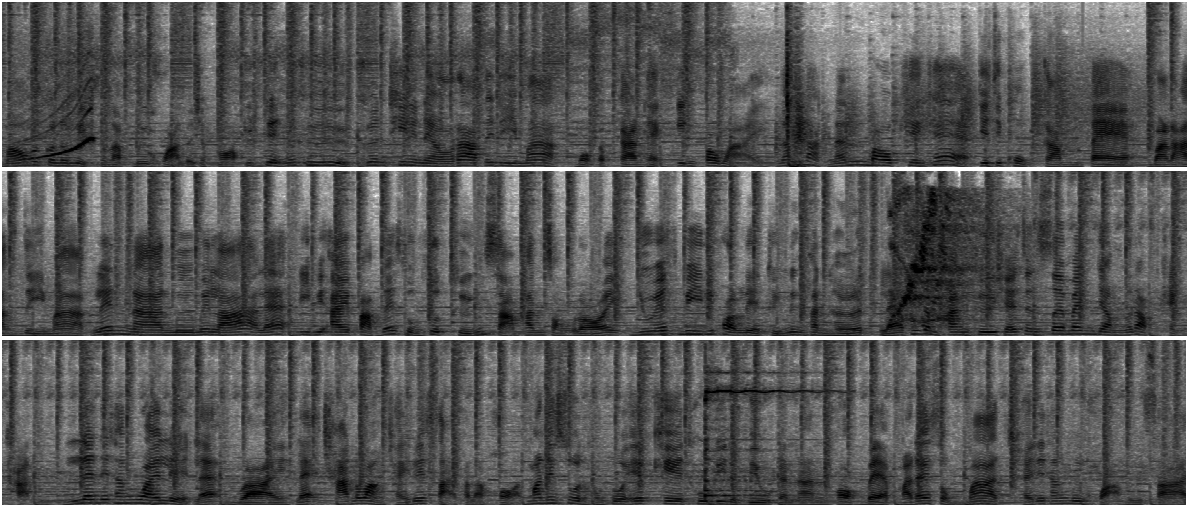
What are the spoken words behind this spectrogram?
เมาส์ ergonomic สำหรับมือขวาโดยเฉพาะ จุดเด่นก็คือเคลื่อนที่ในแนวราบได้ดีมาก เหมาะกับการแท็กกิ้งเป้าหมาย น้ำหนักนั้นเบาเพียงแค่ 76 กรัม แต่บาลานซ์ดีมาก เล่นนานมือไม่ล้า และ DPI ปรับได้สูงสุดถึง 3,200 USB report rate ถึง 1,000เฮิรตซ์และที่สำคัญคือใช้เซ็นเซอร์แม่นยำระดับแข่งขัน เล่นได้ทั้งไวเลสและไบรและชาร์จระหว่างใช้ด้วยสายพาราคอร์ดมาในส่วนของตัว FK2 FK2DW กันนั้น ออกแบบมาได้สมมาตรใช้ได้ทั้งมือขวามือซ้าย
